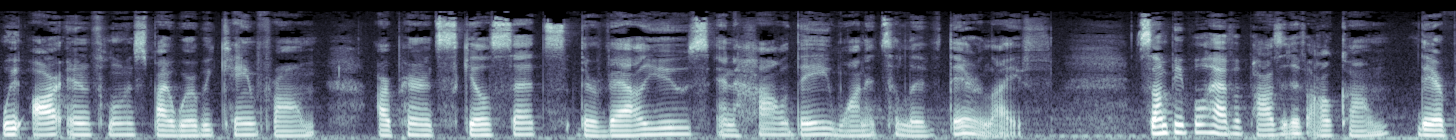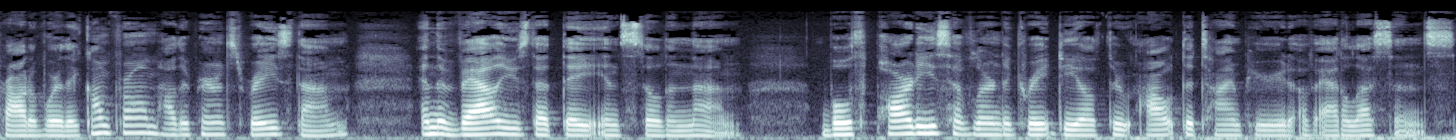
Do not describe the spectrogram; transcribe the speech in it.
we are influenced by where we came from, our parents' skill sets, their values, and how they wanted to live their life. Some people have a positive outcome. They are proud of where they come from, how their parents raised them, and the values that they instilled in them. Both parties have learned a great deal throughout the time period of adolescence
